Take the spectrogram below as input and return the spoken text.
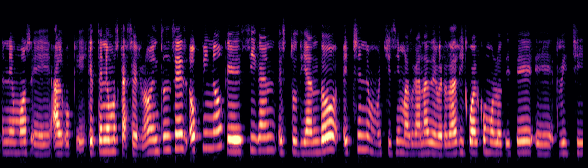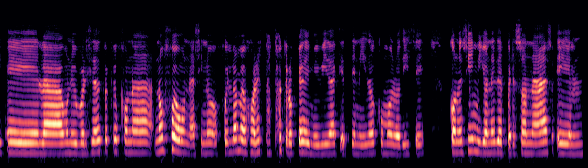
tenemos eh, algo que, que, tenemos que hacer, ¿no? Entonces opino que sigan estudiando, échenle muchísimas ganas de verdad, igual como lo dice eh, Richie, la universidad creo que fue una, no fue una, sino fue la mejor etapa creo que de mi vida que he tenido, como lo dice, conocí millones de personas, eh,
